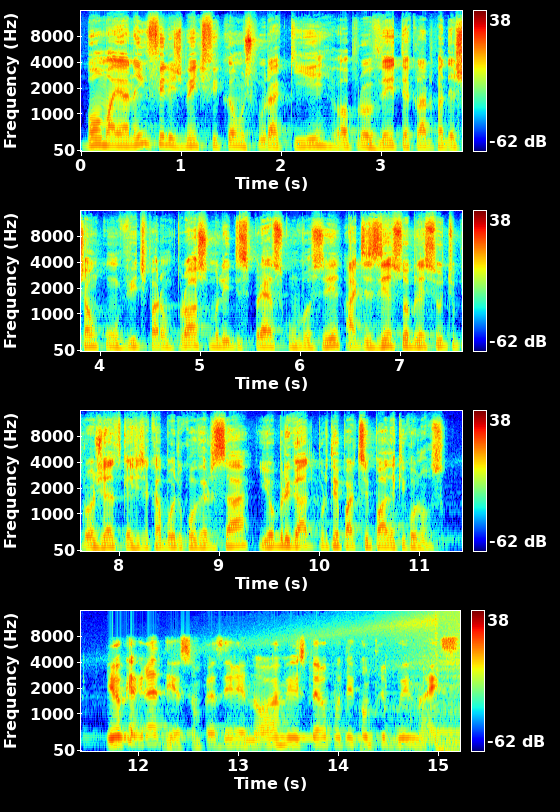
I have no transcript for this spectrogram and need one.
Bom, Maiana, infelizmente ficamos por aqui. Eu aproveito, é claro, para deixar um convite para um próximo Lead Expresso com você, a dizer sobre esse último projeto que a gente acabou de conversar. E obrigado por ter participado aqui conosco. Eu que agradeço, é um prazer enorme eu espero poder contribuir mais.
